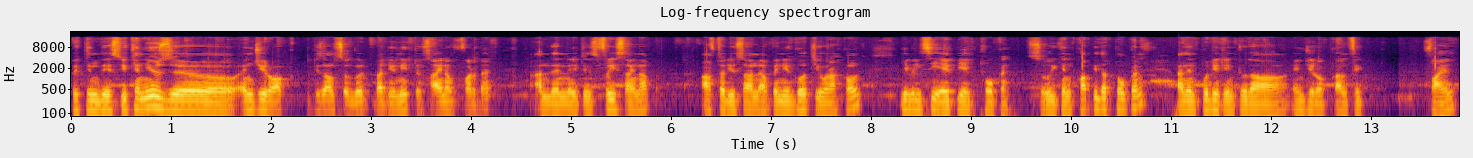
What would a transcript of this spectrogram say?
within this you can use uh, ngrok it is also good but you need to sign up for that. And then it is free sign up. After you sign up when you go to your account you will see api token. So you can copy the token and then put it into the ngrok config file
